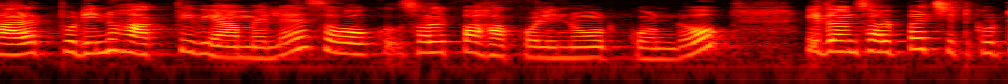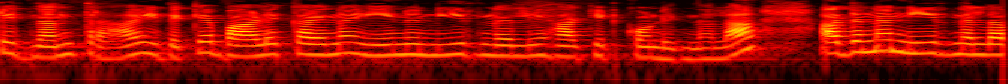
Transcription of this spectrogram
ಖಾರದ ಪುಡಿನೂ ಹಾಕ್ತೀವಿ ಆಮೇಲೆ, ಸೊ ಸ್ವಲ್ಪ ಹಾಕ್ಕೊಳ್ಳಿ ನೋಡಿಕೊಂಡು. ಇದೊಂದು ಸ್ವಲ್ಪ ಚಿಟ್ಕುಟ್ಟಿದ ನಂತರ ಇದಕ್ಕೆ ಬಾಳೆಕಾಯಿನ ಏನು ನೀರಿನಲ್ಲಿ ಹಾಕಿಟ್ಕೊಂಡಿದ್ನಲ್ಲ, ಅದನ್ನು ನೀರನ್ನೆಲ್ಲ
